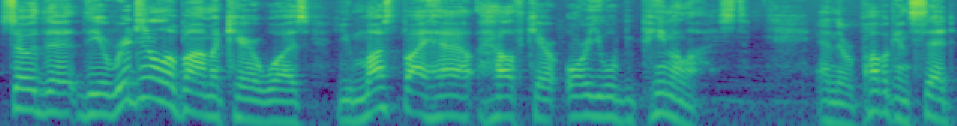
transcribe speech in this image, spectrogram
So the, the original Obamacare was you must buy health care or you will be penalized. And the Republicans said,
